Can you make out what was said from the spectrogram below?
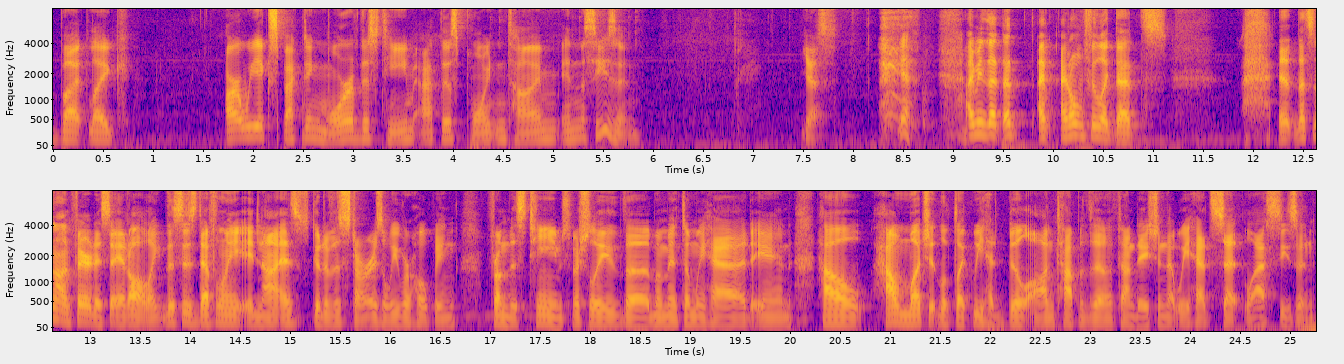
But like, are we expecting more of this team at this point in time in the season? Yes. Yeah, I mean that that I, I don't feel like that's it, that's not unfair to say at all. Like this is definitely not as good of a start as we were hoping from this team, especially the momentum we had and how how much it looked like we had built on top of the foundation that we had set last season,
